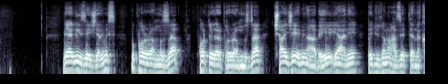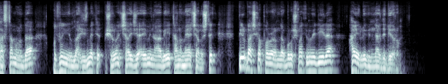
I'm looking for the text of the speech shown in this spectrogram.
Değerli izleyicilerimiz bu programımızda Portreler programımızda Çaycı Emin ağabeyi yani Bediüzzaman Hazretlerine Kastamonu'da uzun yıllar hizmet etmiş olan Çaycı Emin ağabeyi tanımaya çalıştık. Bir başka programda buluşmak ümidiyle hayırlı günler diliyorum.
